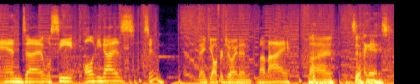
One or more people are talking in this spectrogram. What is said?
And uh, we'll see all of you guys soon. Thank you all for joining. Bye bye. Bye. See ya. Bye, guys.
